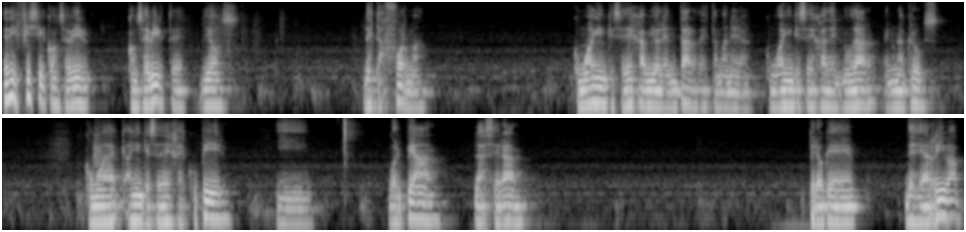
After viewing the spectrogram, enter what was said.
Es difícil concebir, concebirte, Dios, de esta forma como alguien que se deja violentar de esta manera, como alguien que se deja desnudar en una cruz, como alguien que se deja escupir y golpear, lacerar, pero que desde arriba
